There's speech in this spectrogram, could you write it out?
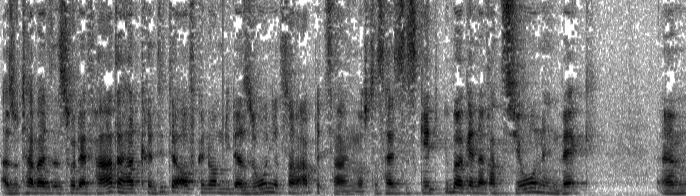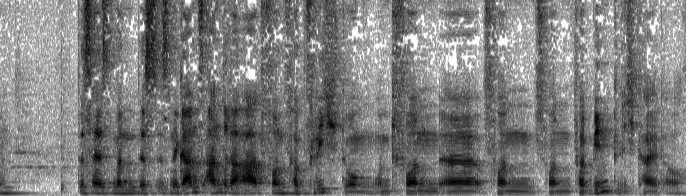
Also teilweise ist es so, der Vater hat Kredite aufgenommen, die der Sohn jetzt noch abbezahlen muss. Das heißt, es geht über Generationen hinweg. Ähm, das heißt, man, das ist eine ganz andere Art von Verpflichtung und von, äh, von, von Verbindlichkeit auch.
